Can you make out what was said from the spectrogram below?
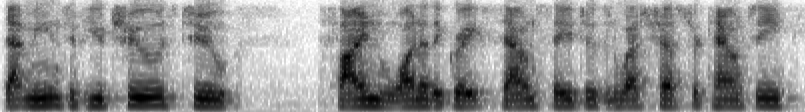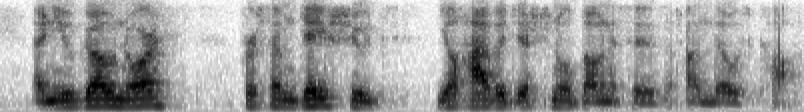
That means if you choose to find one of the great sound stages in Westchester County and you go north for some day shoots, you'll have additional bonuses on those costs.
